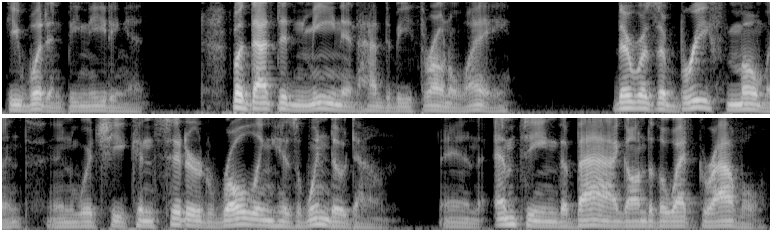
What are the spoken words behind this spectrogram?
He wouldn't be needing it. But that didn't mean it had to be thrown away. There was a brief moment in which he considered rolling his window down and emptying the bag onto the wet gravel.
